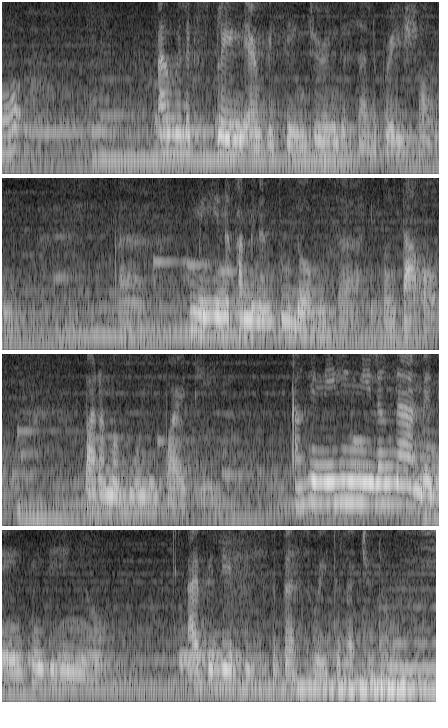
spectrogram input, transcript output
Po? I will explain everything during the celebration. Ah, humingi na kami ng tulong sa ibang tao para mabuo yung party. Ang hinihingi lang namin ay intindihin nyo. I believe this is the best way to let you know.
